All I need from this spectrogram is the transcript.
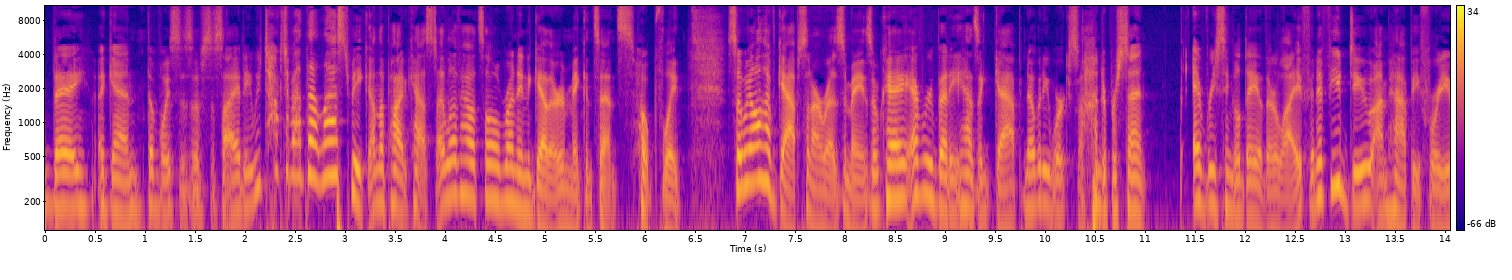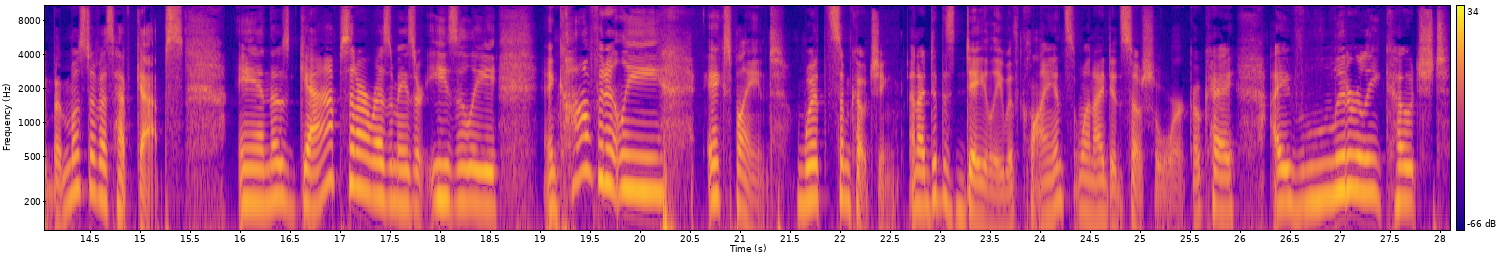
They, again, the voices of society. We talked about that last week on the podcast. I love how it's all running together and making sense, hopefully. So we all have gaps in our resumes, okay? Everybody has a gap. Nobody works 100% every single day of their life. And if you do, I'm happy for you. But most of us have gaps. And those gaps in our resumes are easily and confidently explained with some coaching. And I did this daily with clients when I did social work. Okay. I've literally coached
